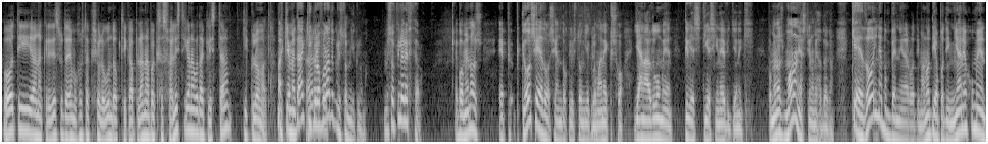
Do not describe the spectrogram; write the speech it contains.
ότι οι ανακριτές του τα αμοχώς τα αξιολογούν τα οπτικά πλάνα που εξασφαλίστηκαν από τα κλειστά κυκλώματα. Μα και μετά Άρα κυκλοφορά το κλειστό κύκλωμα. Με στο φιλελεύθερο. Επομένως, ε, ποιος έδωσε το κλειστό κύκλωμα έξω για να δούμε τι, τι συνέβηκε εκεί; Επομένως, μόνο η αστυνομία θα το έκανε. Και εδώ είναι που μπαίνει ένα ερώτημα. Ότι από τη μια έχουμε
